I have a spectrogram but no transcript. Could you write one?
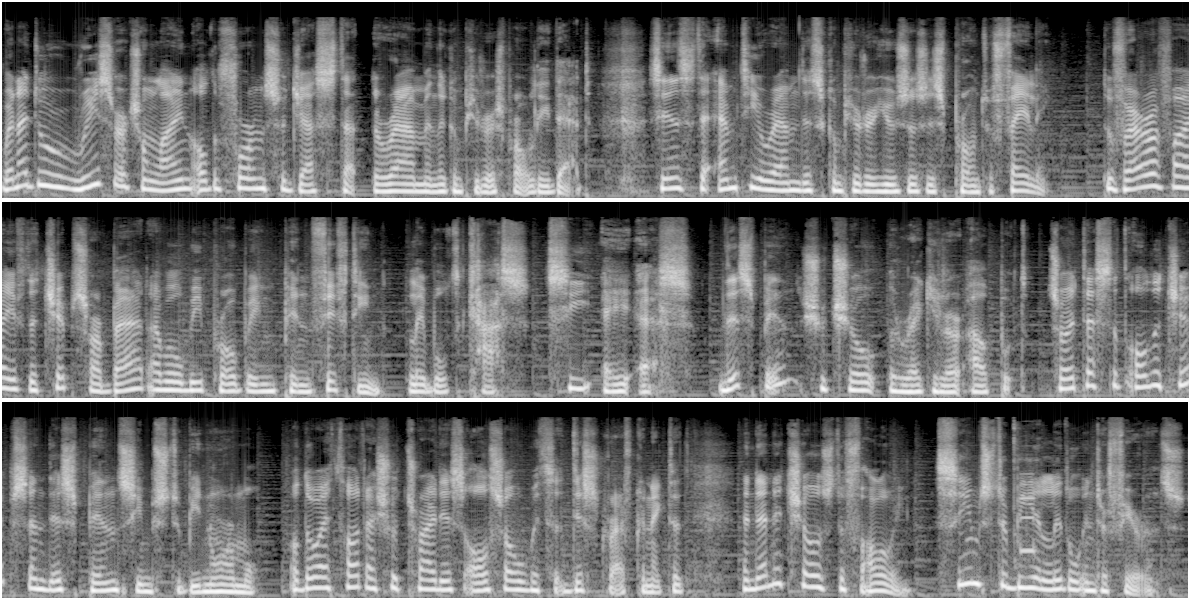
When I do research online, all the forums suggest that the RAM in the computer is probably dead, since the MT RAM this computer uses is prone to failing. To verify if the chips are bad, I will be probing pin 15, labeled CAS, C-A-S. This pin should show a regular output. So I tested all the chips and this pin seems to be normal. Although I thought I should try this also with a disk drive connected, and then it shows the following. Seems to be a little interference.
